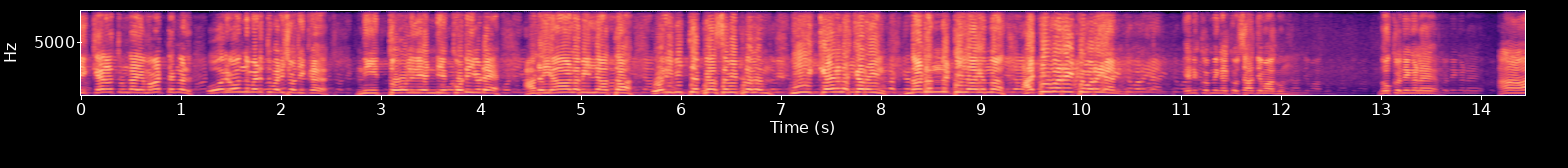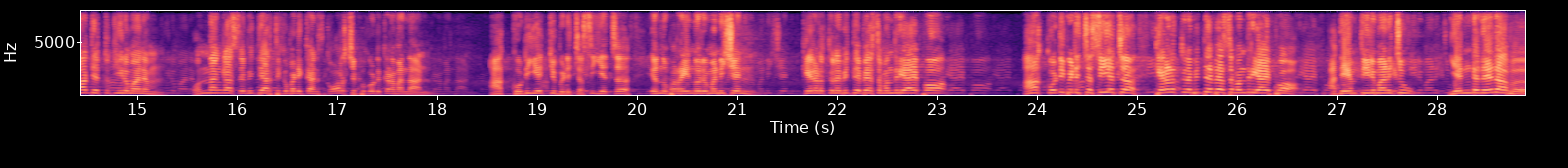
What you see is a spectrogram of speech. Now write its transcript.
ഈ കേരളത്തിലുണ്ടായ മാറ്റങ്ങൾ ഓരോന്നും എടുത്ത് പരിശോധിക്കുക നീ തോളിലേന്തിയ കൊടിയുടെ അടയാളമില്ലാത്ത ഒരു വിദ്യാഭ്യാസ വിപ്ലവം ഈ കേരളക്കരയിൽ നടന്നിട്ടില്ല എന്ന് അടിവരയിട്ട് പറയാൻ എനിക്കും നിങ്ങൾക്കും സാധ്യമാകും. നോക്കൂ നിങ്ങൾ ആ ആദ്യത്തെ തീരുമാനം ഒന്നാം ക്ലാസ് വിദ്യാർത്ഥിക്ക് പഠിക്കാൻ സ്കോളർഷിപ്പ് കൊടുക്കണമെന്നാണ്. ആ കൊടിയേറ്റു പിടിച്ച സി എച്ച് എന്ന് പറയുന്ന ഒരു മനുഷ്യൻ കേരളത്തിന്റെ വിദ്യാഭ്യാസ മന്ത്രിയായപ്പോ ആ കൊടി പിടിച്ച സി എച്ച് കേരളത്തിലെ വിദ്യാഭ്യാസ മന്ത്രിയായപ്പോ അദ്ദേഹം തീരുമാനിച്ചു. എന്റെ നേതാവ്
